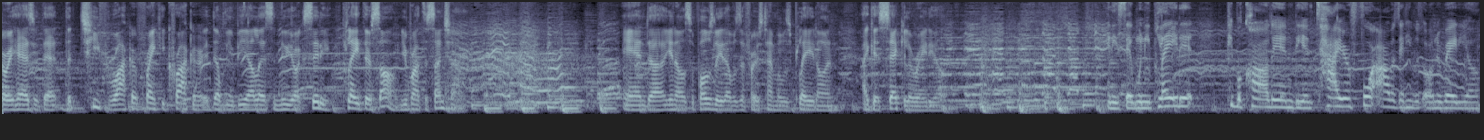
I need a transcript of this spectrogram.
Story has it that the chief rocker, Frankie Crocker at WBLS in New York City, played their song, You Brought the Sunshine. And, uh, you know, supposedly that was the first time it was played on, I guess, secular radio. And he said when he played it, people called in the entire four hours that he was on the radio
